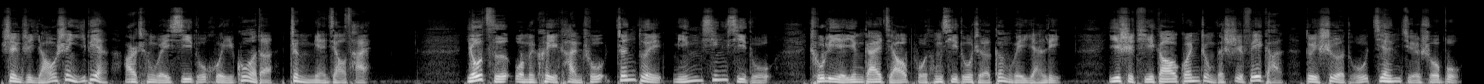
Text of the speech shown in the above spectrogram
甚至摇身一变而成为吸毒悔过的正面教材。由此我们可以看出，针对明星吸毒处理也应该较普通吸毒者更为严厉。一是提高观众的是非感，对涉毒坚决说不；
